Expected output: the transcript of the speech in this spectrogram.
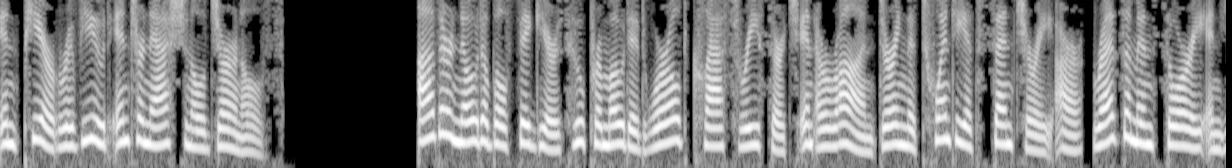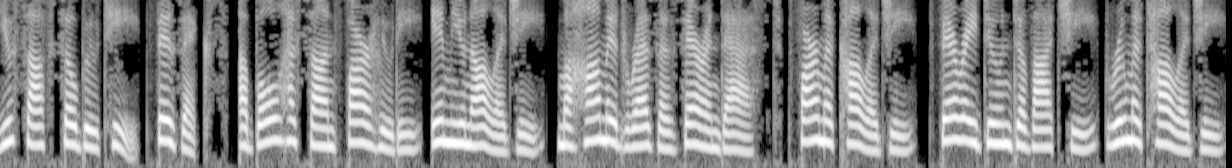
in peer-reviewed international journals. Other notable figures who promoted world-class research in Iran during the 20th century are, Reza Mansouri and Yousef Sobouti physics, Abul Hassan Farhudi immunology, Muhammad Reza Zarindast pharmacology, Faridun Davachi rheumatology,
